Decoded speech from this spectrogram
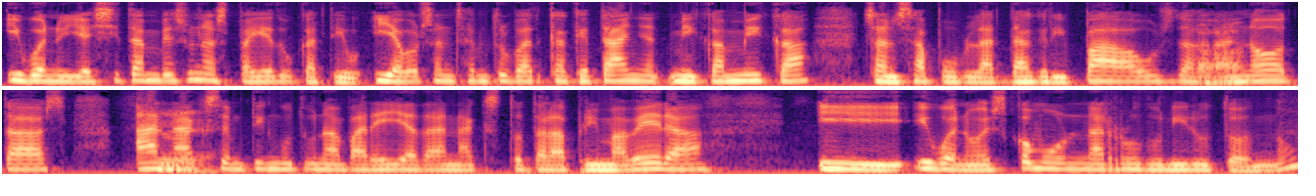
i, bueno, i així també és un espai educatiu. I llavors ens hem trobat que aquest any, mica en mica, se'ns ha poblat de gripaus, de Ah. granotes, ànecs, bé. hem tingut una parella d'ànecs tota la primavera, i, i bueno, és com un arrodonir-ho tot, no?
